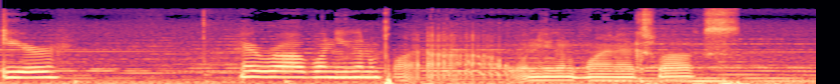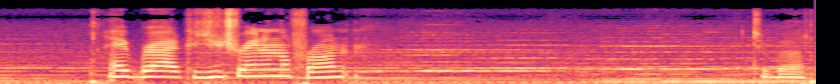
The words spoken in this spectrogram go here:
gear. Hey Rob, when you gonna play? Uh, when you gonna play an Xbox? Hey Brad, could you train in the front? Too bad.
